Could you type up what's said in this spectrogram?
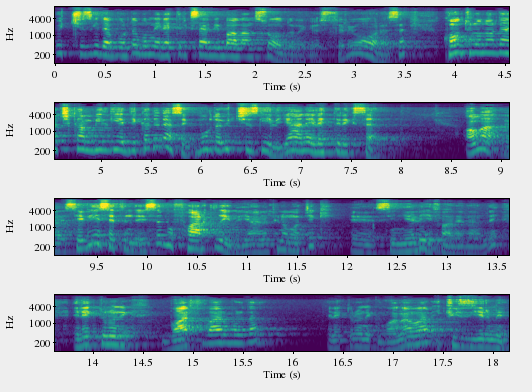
üç çizgi de burada bunun elektriksel bir bağlantısı olduğunu gösteriyor. O orası. Kontrolörden çıkan bilgiye dikkat edersek burada üç çizgili yani elektriksel. Ama e, seviye setinde ise bu farklıydı. Yani pneumatik sinyali ifade edendi. Elektronik valve var burada. Elektronik vana var. 220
